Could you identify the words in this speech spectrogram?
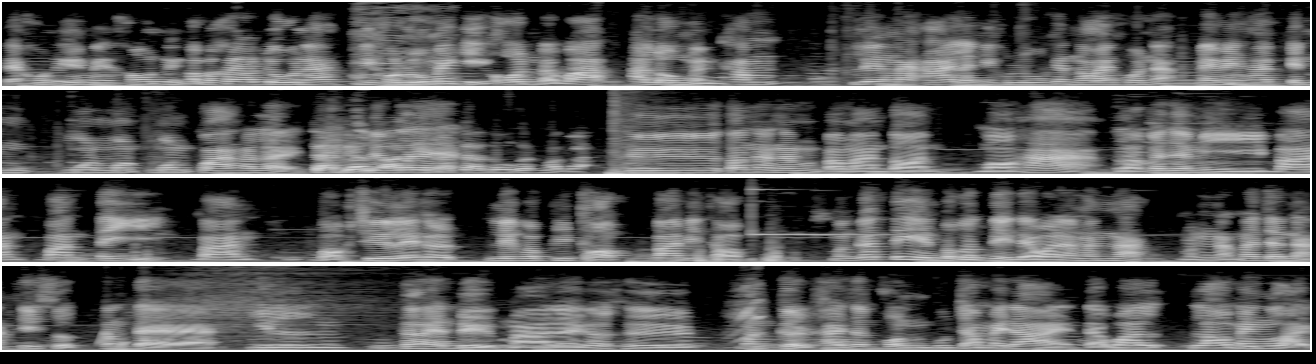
แต่คนอื่นไม่เขาหนึ่งเขาไม่ค่อยรู้นะมีคนรู้ไม่กี่คนแบบว่าอารมณ์เหมือนทำ เรื่องน่าอายแล้วมีคนรู้แค่น้อยคนอะ ไม่ไม่ค่อยเป็นมวลมวลมวลกว้างเท่าไหร่แต่เดี๋ยวเรื่ตอนแรนี้กก็จะรู้กันหมดละคือตอนนั้นน่ะมันประมาณตอนม .5 เราก็จะมีบ้านบ้านตี้บ้านบอกชื่อเลยเขาเรียกว่าพี่ท็อปบ้านพี่ท็อปมันก็ตี้เป็นปกติแต่วันนั้นมันหนักมันหนักน่าจะหนักที่สุดตั้งแต่กินตั้งแต่ดื่มมาเลยก็คือ มันเกิดใครสักคนกูจำไม่ได้ แต่ว่าเราแม่งหลาย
